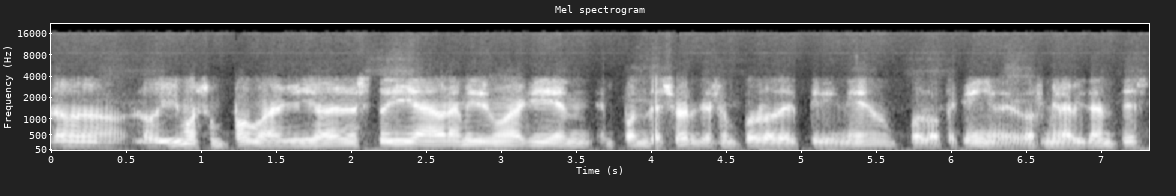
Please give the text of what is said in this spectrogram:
lo, vivimos un poco aquí. Yo estoy ahora mismo aquí en, Pont de Suert, que es un pueblo del Pirineo, un pueblo pequeño de 2.000 habitantes.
